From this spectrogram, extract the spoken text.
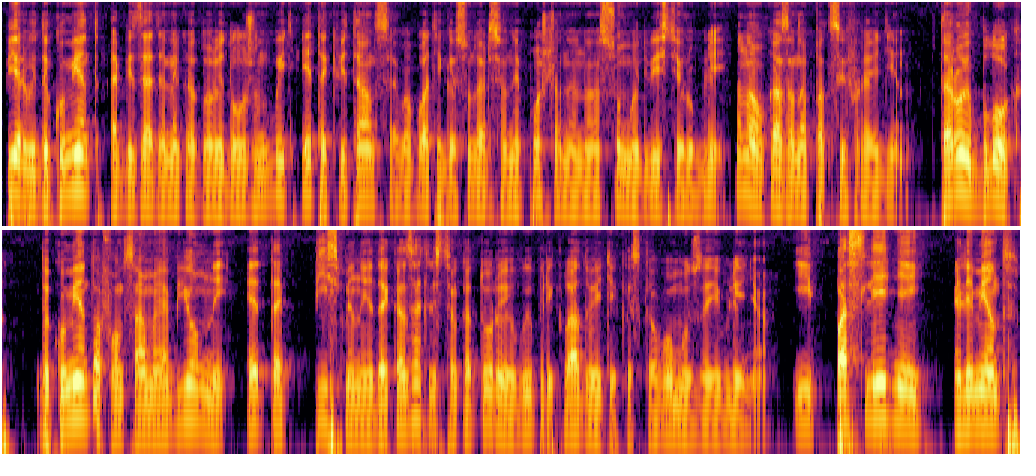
Первый документ, обязательно который должен быть, это квитанция об оплате государственной пошлины на сумму 200 рублей. Она указана под цифрой 1. Второй блок документов, он самый объемный, это письменные доказательства, которые вы прикладываете к исковому заявлению. И последний элемент,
